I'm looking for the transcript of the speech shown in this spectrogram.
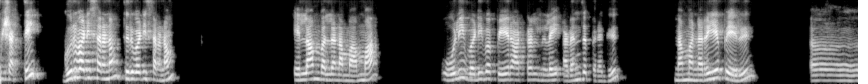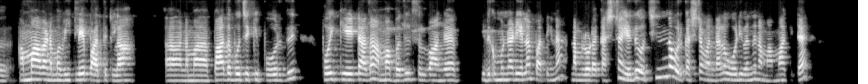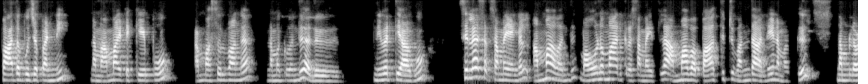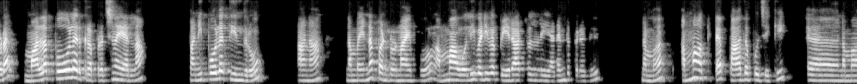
ஓம் சக்தி. குருவடி சரணம் திருவடி சரணம். எல்லாம் வல்ல நம்ம அம்மா. ஒளி வடிவ பேராற்றல் நிலை அடைந்த பிறகு நம்ம நிறைய பேரு ஆஹ், அம்மாவை நம்ம வீட்டிலேயே பார்த்துக்கலாம். ஆஹ், நம்ம பாத பூஜைக்கு போறது போய் கேட்டாதான் அம்மா பதில் சொல்லுவாங்க இதுக்கு முன்னாடி எல்லாம் பாத்தீங்கன்னா நம்மளோட கஷ்டம் எது ஒரு சின்ன ஒரு கஷ்டம் வந்தாலும் ஓடி வந்து நம்ம அம்மா கிட்ட பாத பூஜை பண்ணி நம்ம அம்மா கிட்ட கேட்போம். அம்மா சொல்லுவாங்க நமக்கு வந்து அது நிவர்த்தி ஆகும். சில ச- சமயங்கள் அம்மா வந்து மௌனமா இருக்கிற சமயத்துல அம்மாவை பார்த்துட்டு வந்தாலே நமக்கு நம்மளோட மலை போல இருக்கிற பிரச்சனையெல்லாம் பனி போல தீந்துரும். ஆனா நம்ம என்ன பண்றோம்னா இப்போ அம்மா ஒளி வடிவ பேராற்றல் நிலை அடைந்த பிறகு நம்ம அம்மா கிட்ட பாத பூஜைக்கு நம்ம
